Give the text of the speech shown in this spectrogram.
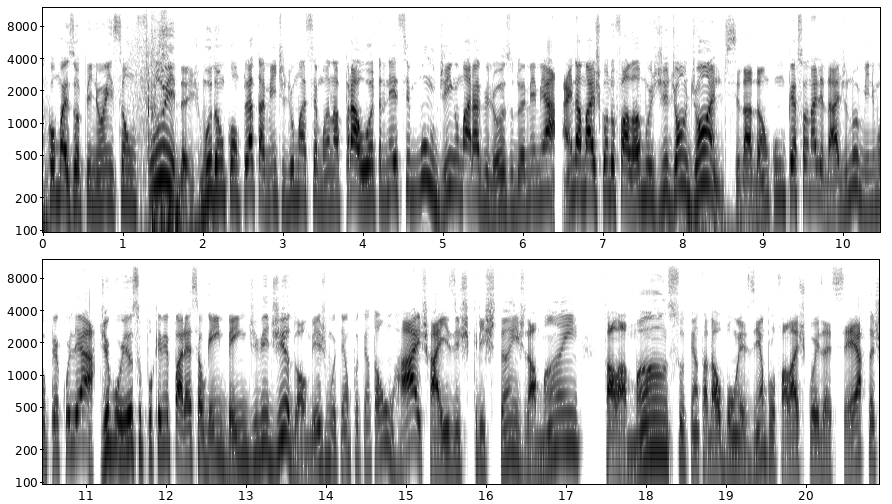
Como as opiniões são fluidas, mudam completamente de uma semana para outra nesse mundinho maravilhoso do MMA. Ainda mais quando falamos de John Jones, cidadão com personalidade no mínimo peculiar. Digo isso porque me parece alguém bem dividido, ao mesmo tempo tenta honrar as raízes cristãs da mãe, fala manso, tenta dar o bom exemplo, falar as coisas certas,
